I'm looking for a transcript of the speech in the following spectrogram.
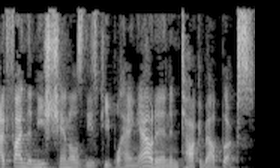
I'd find the niche channels these people hang out in and talk about books.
